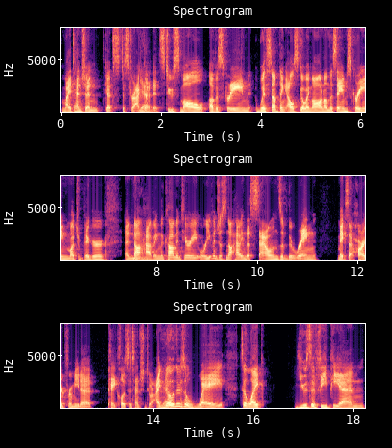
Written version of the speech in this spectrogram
my attention gets distracted. Yeah. It's too small of a screen with something else going on on the same screen, much bigger, and not mm-hmm. having the commentary or even just not having the sounds of the ring makes it hard for me to pay close attention to it. I yeah. know there's a way to like use a VPN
